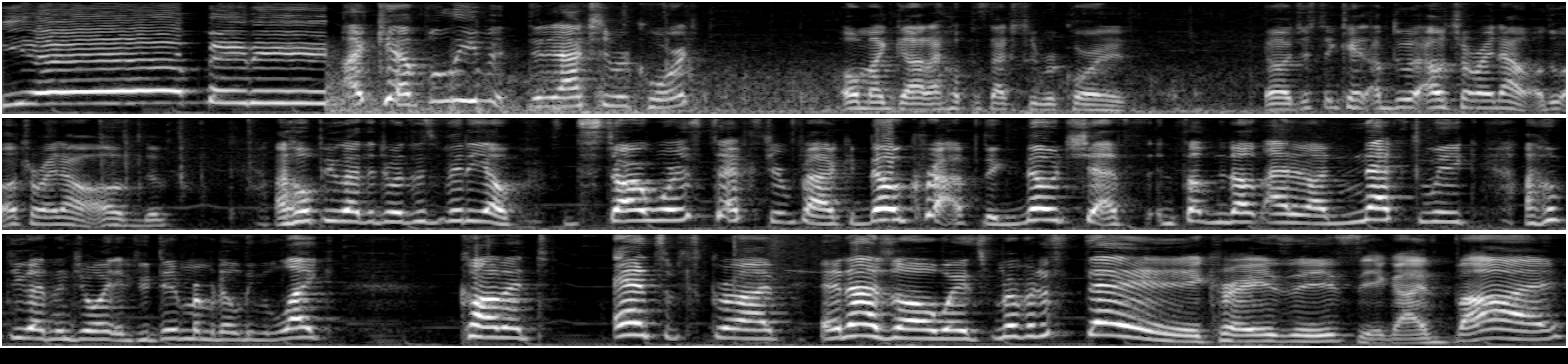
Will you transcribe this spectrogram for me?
Yeah, baby! I can't believe it! Did it actually record? Oh my god, I hope it's actually recorded. Uh, just in case, I'm doing outro right now. I'll do outro right now. I'll I hope you guys enjoyed this video. Star Wars texture pack, no crafting, no chests, and something else added on next week. I hope you guys enjoyed. If you did, remember to leave a like, comment, and subscribe. And as always, remember to stay crazy. See you guys. Bye.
